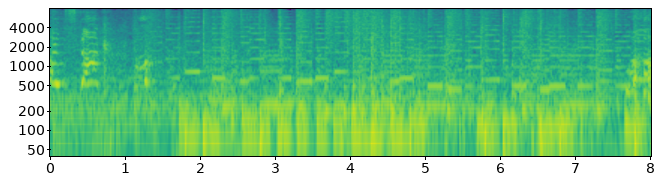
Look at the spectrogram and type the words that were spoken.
I'm stuck! Oh. Whoa!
